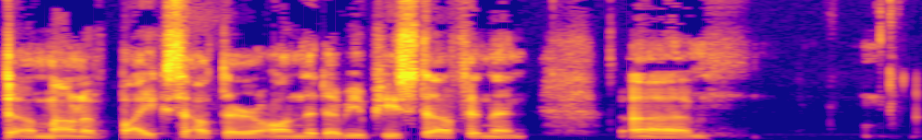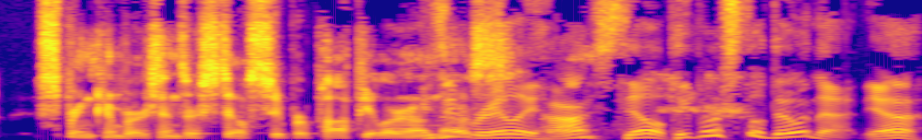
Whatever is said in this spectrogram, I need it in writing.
the amount of bikes out there on the WP stuff. And then, um, spring conversions are still super popular on Is those. it really, huh? Still, people are still doing that. Yeah.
